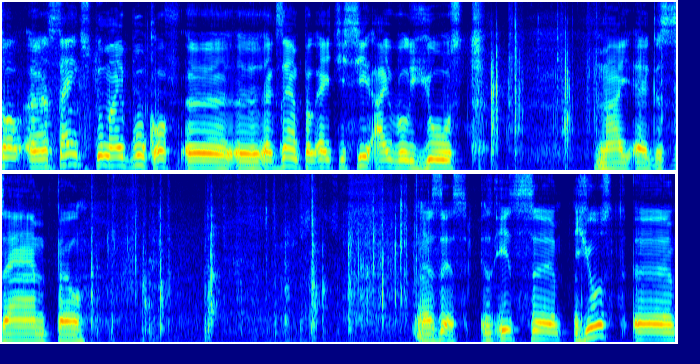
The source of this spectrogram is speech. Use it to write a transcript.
So uh, thanks to my book of uh, uh, example ATC I will use my example this. It's uh, used uh,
